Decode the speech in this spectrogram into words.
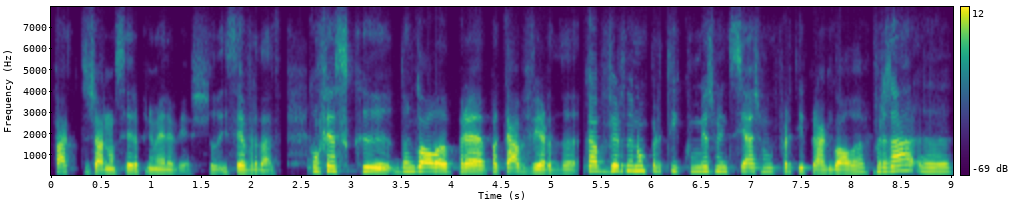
facto de já não ser a primeira vez. Isso é verdade. Confesso que de Angola para, para Cabo Verde, Cabo Verde eu não parti com o mesmo entusiasmo que parti para Angola. Para já, uh,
